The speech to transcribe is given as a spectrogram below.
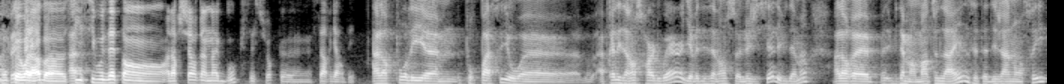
Donc euh, voilà, bah, si, ah. si, vous êtes en, à la recherche d'un MacBook, c'est sûr que c'est à regarder. Alors pour les euh, pour passer au euh, après les annonces hardware, il y avait des annonces logicielles évidemment. Alors évidemment Mountain Lion c'était déjà annoncé.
